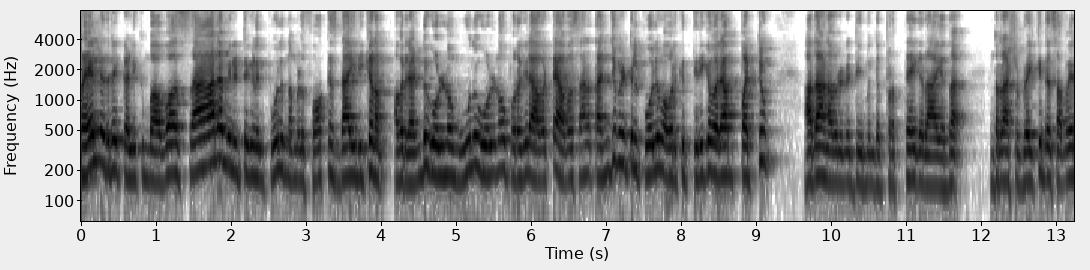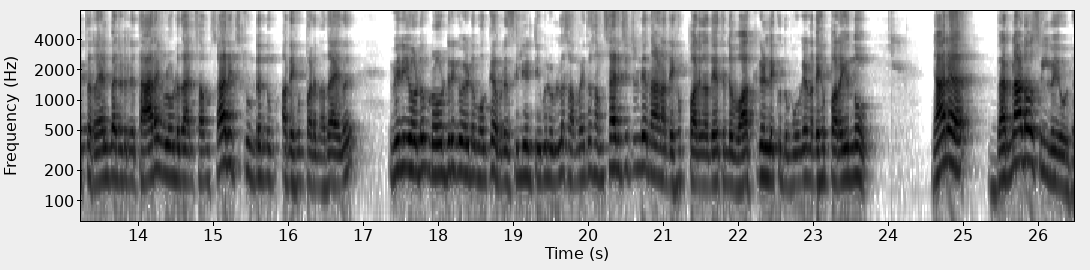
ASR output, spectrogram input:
റയലിനെതിരെ കളിക്കുമ്പോൾ അവസാന മിനിറ്റുകളിൽ പോലും നമ്മൾ ഫോക്കസ്ഡ് ആയിരിക്കണം. അവർ രണ്ട് ഗോളിനോ മൂന്ന് ഗോളിനോ പുറകിലാവട്ടെ അവസാനത്തെ അഞ്ച് മിനിറ്റിൽ പോലും അവർക്ക് തിരികെ വരാൻ പറ്റും. അതാണ് അവരുടെ ടീമിന്റെ പ്രത്യേകത എന്ന്. ഇന്റർനാഷണൽ ബ്രേക്കിന്റെ സമയത്ത് റയൽ മാഡ്രിഡിന്റെ താരങ്ങളോട് താൻ സംസാരിച്ചിട്ടുണ്ടെന്നും അദ്ദേഹം പറയുന്നു. അതായത് വിനിയോടും റോഡ്രിഗോയോടും ഒക്കെ ബ്രസീലിയൻ ടീമിലുള്ള സമയത്ത് സംസാരിച്ചിട്ടുണ്ട് എന്നാണ് അദ്ദേഹം പറയുന്നത്. അദ്ദേഹത്തിന്റെ വാക്കുകളിലേക്ക് ഒന്ന് പോവുകയാണ്. അദ്ദേഹം പറയുന്നു ഞാൻ ബെർണാഡോ സിൽവയോട്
